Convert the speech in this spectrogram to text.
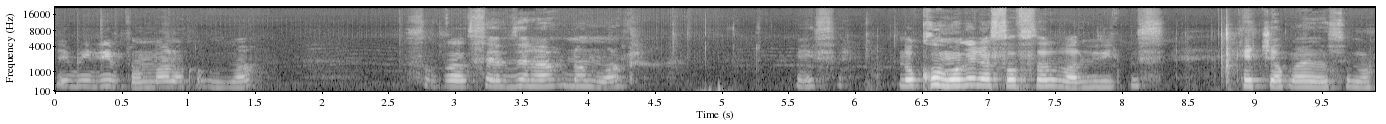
De bileyim onlarla kolumda. Sonra sebzeler falan var. Neyse. Lokoma gene sosları var. Lilitmiş. Ketçap mayonezi var.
